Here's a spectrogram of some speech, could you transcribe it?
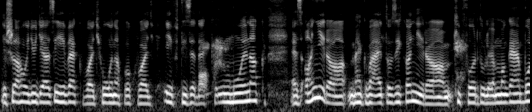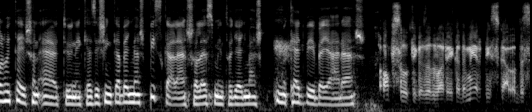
és ahogy ugye az évek, vagy hónapok, vagy évtizedek múlnak, ez annyira megváltozik, annyira kifordul önmagából, hogy teljesen eltűnik ez, és inkább egymás piszkálása lesz, mint hogy egymás kedvébe járás. Abszolút igazad van, Réka, de miért piszkálod? Ez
